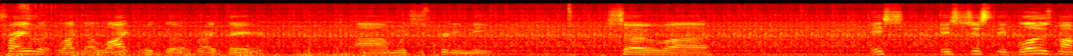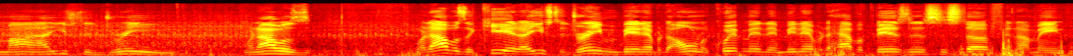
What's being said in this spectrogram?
trailer, like a light hookup right there, um, which is pretty neat. So uh, it's it's just it blows my mind. I used to dream when I was when I was a kid. I used to dream of being able to own equipment and being able to have a business and stuff. And I mean,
